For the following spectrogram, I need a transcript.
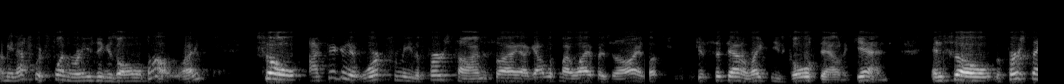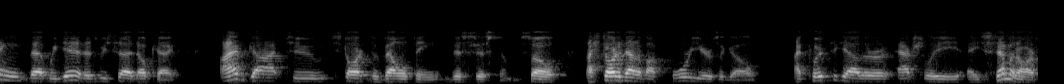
I mean, that's what fundraising is all about, right? So I figured it worked for me the first time. So I, I got with my wife. I said, all right, let's get sit down and write these goals down again. And so the first thing that we did is we said, okay, I've got to start developing this system. So I started that about four years ago. I put together actually a seminar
